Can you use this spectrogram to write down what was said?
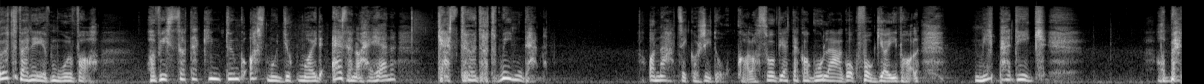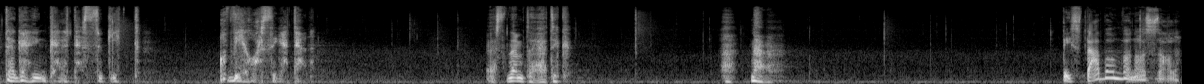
Ötven év múlva, ha visszatekintünk, azt mondjuk majd ezen a helyen kezdődött minden. A nácik a zsidókkal, a szovjetek a gulágok fogjaival. Mi pedig a betegeinkkel tesszük itt, a Viharszigeten. Ezt nem tehetik. Nem. Tisztában van azzal,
